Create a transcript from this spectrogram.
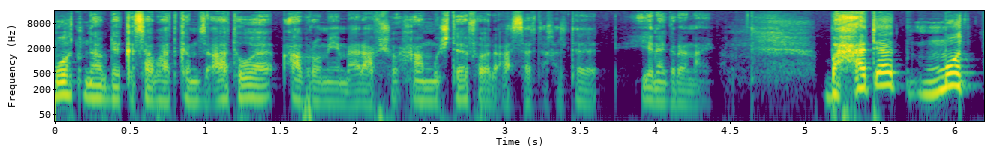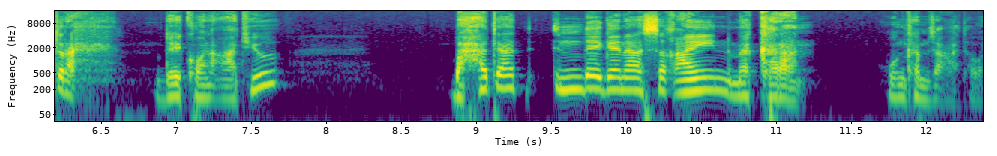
ሞት ናብ ደቂ ሰባት ከም ዝኣተወ ኣብ ሮሜ ምዕራፍ ሸ ሓሙሽተ ፍቕዲ ዓሰርተ ክልተ ይነግረና እዩ። ብሓጢኣት ሞት ጥራሕ ደይኮነ ኣትዩ፣ ብሓጢኣት እንደገና ስቓይን መከራን እውን ከም ዝኣተወ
